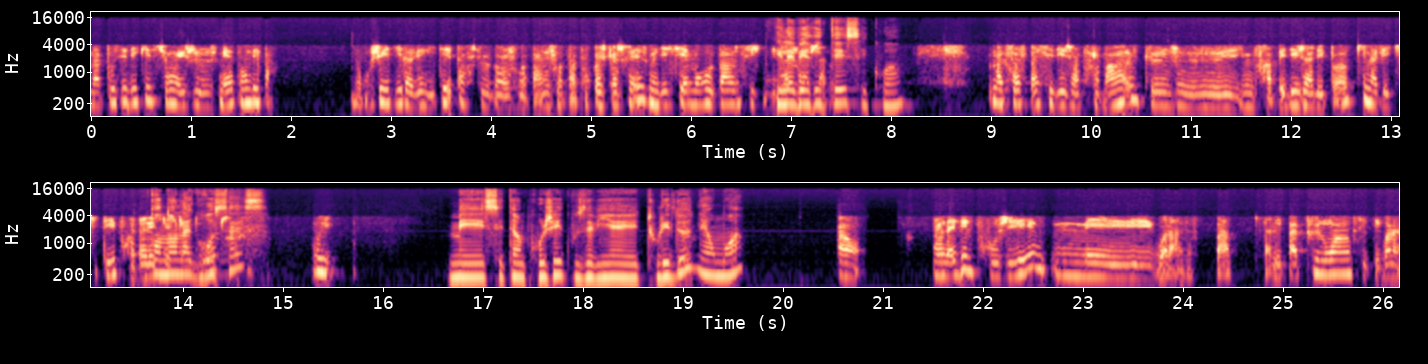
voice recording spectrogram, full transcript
m'a- posé des questions et je ne m'y attendais pas. Donc je lui ai dit la vérité parce que bah, je vois pas, je vois pas pourquoi je cacherais. Je me dis si elle me reparle, si je dis Et la vérité, c'est quoi? Bah, que ça se passait déjà très mal, que je, il me frappait déjà à l'époque, qu'il m'avait quitté pour être avec Pendant la grossesse? Oui. Mais c'était un projet que vous aviez tous les deux, néanmoins? Alors, on avait le projet, mais voilà, pas- ça allait pas plus loin. C'était voilà,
